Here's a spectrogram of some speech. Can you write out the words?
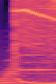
Bye.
